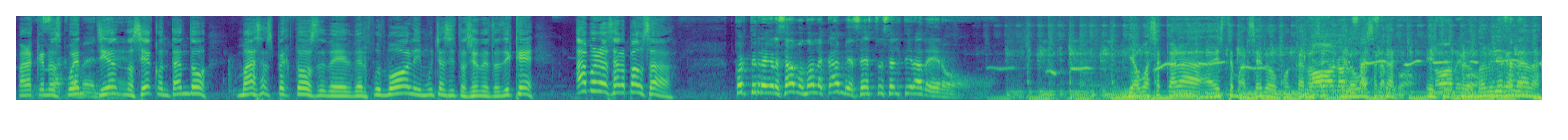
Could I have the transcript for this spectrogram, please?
para que nos, cuente, siga- nos siga contando más aspectos de- del fútbol y muchas situaciones. Así que, vámonos a la pausa. Corte y regresamos, no le cambies. Esto es el tiradero. Ya voy a sacar a, a este Marcelo, Juan Carlos. No, eh, no lo voy a sacar. Este, No, pero no le diga déjale. nada.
